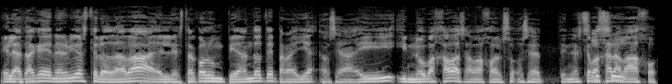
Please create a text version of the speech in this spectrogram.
el ataque de nervios te lo daba el estar columpiándote para allá, o sea, ahí y no bajabas abajo al o sea, tenías que Sí, bajar sí. abajo.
